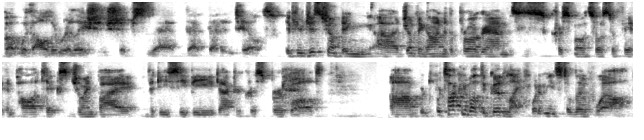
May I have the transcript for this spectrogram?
but with all the relationships that that that entails. If you're just jumping uh, jumping onto the program, this is Chris Moats, host of Faith and Politics, joined by the DCB, Dr. Chris Burgwald. Uh, we're, we're, talking about the good life, what it means to live well,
